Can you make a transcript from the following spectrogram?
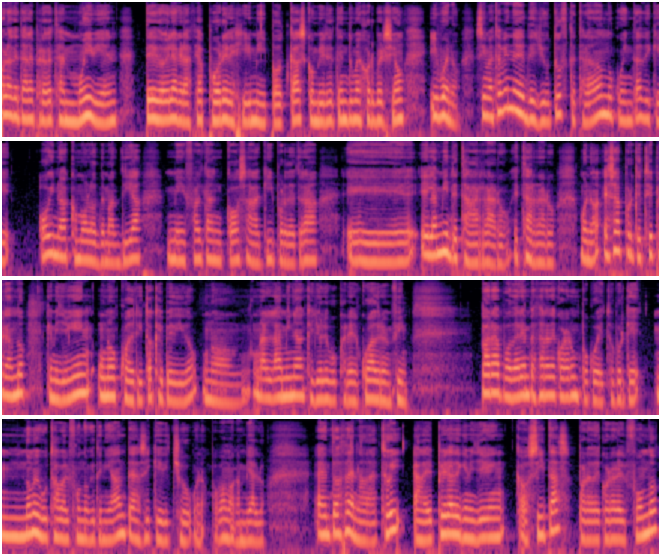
Hola, ¿qué tal? Espero que estés muy bien. Te doy las gracias por elegir mi podcast, conviértete en tu mejor versión. Y bueno, si me estás viendo desde YouTube, te estarás dando cuenta de que hoy no es como los demás días, me faltan cosas aquí por detrás, eh, el ambiente está raro, está raro. Bueno, eso es porque estoy esperando que me lleguen unos cuadritos que he pedido, unas láminas que yo le buscaré el cuadro, en fin para poder empezar a decorar un poco esto, porque no me gustaba el fondo que tenía antes, así que he dicho, bueno, pues vamos a cambiarlo. Entonces, nada, estoy a la espera de que me lleguen cositas para decorar el fondo.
